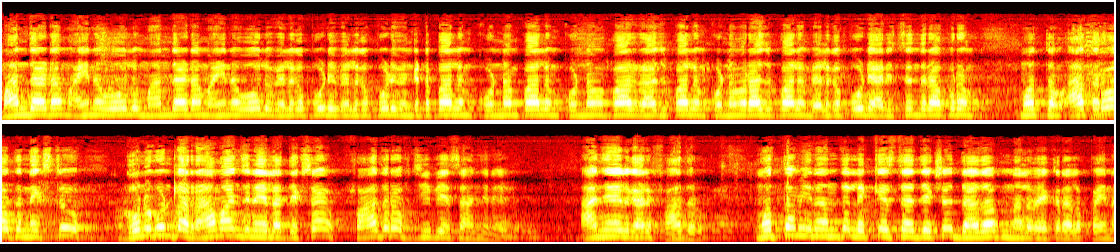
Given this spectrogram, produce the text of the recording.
మాందాడం అయినవోలు మాందాడం అయినవోలు వెలగపూడి వెలగపూడి వెంకటపాలెం కొండంపాలెం కొండమపాలెం రాజుపాలెం కొండమరాజుపాలెం వెలగపూడి హరిశ్చంద్రాపురం మొత్తం. ఆ తర్వాత నెక్స్ట్ గొనుగుంట్ల రామాంజనేయులు అధ్యక్ష father of GBS Anjaneyulu. Anjaneyulu గారి ఫాదరు మొత్తం ఈయనంతా లెక్కేస్తే అధ్యక్ష దాదాపు నలభై ఎకరాల పైన.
